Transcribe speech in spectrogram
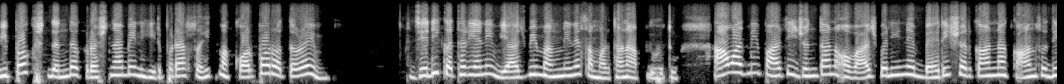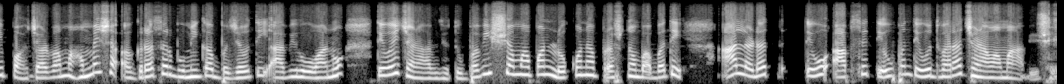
વિપક્ષ દંડક રચનાબેન હિરપરા સહિતમાં કોર્પોરેટરોએ જેડી કથરિયાની વ્યાજબી માંગણીને સમર્થન આપ્યું હતું. આમ આદમી પાર્ટી જનતાનો અવાજ બનીને બહેરી સરકારના કાન સુધી પહોંચાડવામાં હંમેશા અગ્રસર ભૂમિકા ભજવતી આવી હોવાનું તેઓએ જણાવ્યું હતું. ભવિષ્યમાં પણ લોકોના પ્રશ્નો બાબતે આ લડત તેઓ આપશે તેવું પણ તેઓ દ્વારા જણાવવામાં આવ્યું છે.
